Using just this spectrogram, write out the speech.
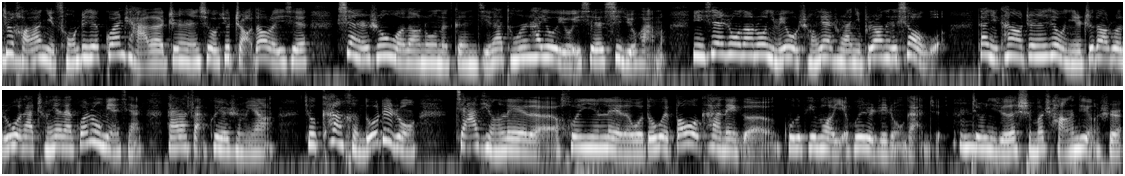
就好像你从这些观察的真人秀去找到了一些现实生活当中的根基，它同时它又有一些戏剧化嘛。因为现实生活当中你没有呈现出来，你不知道那个效果。但你看到真人秀，你知道说，如果它呈现在观众面前，大家的反馈是什么样？就看很多这种家庭类的、婚姻类的，我都会，包括看那个《Good People》也会是这种感觉。就是你觉得什么场景是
